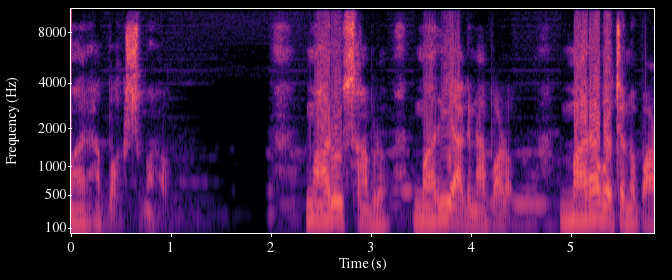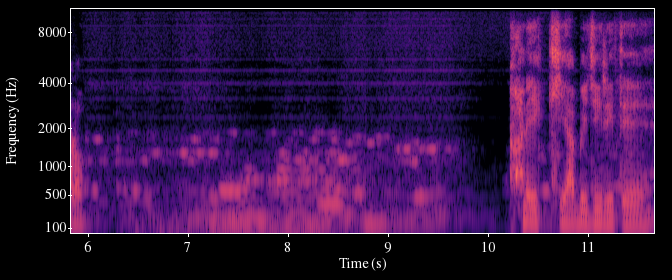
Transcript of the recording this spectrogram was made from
મારા પક્ષમાં રહો. મારું સાંભળો, મારી આજ્ઞા પાડો મારા વચનો પાડો પણ ખ્યાબીજી બીજી રીતે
